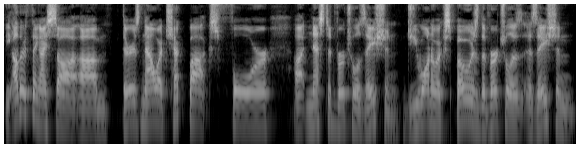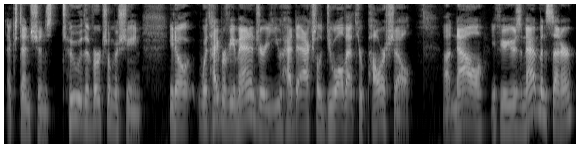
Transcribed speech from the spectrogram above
The other thing I saw, um, there is now a checkbox for uh, nested virtualization. Do you want to expose the virtualization extensions to the virtual machine? You know, with Hyper-V Manager, you had to actually do all that through PowerShell. Uh, now, if you're using Admin Center,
